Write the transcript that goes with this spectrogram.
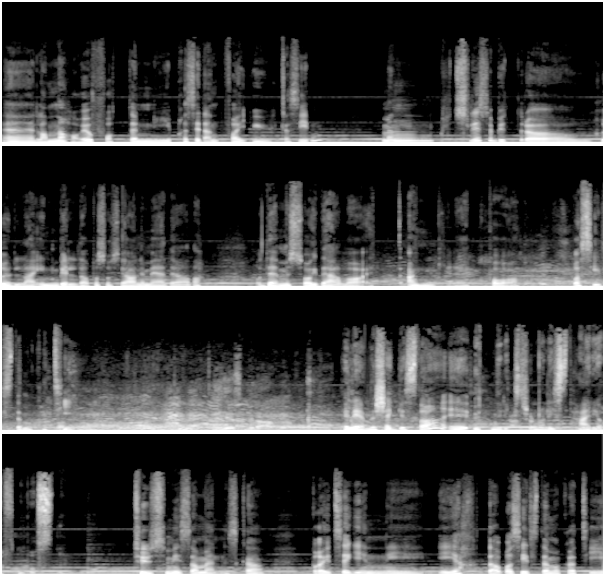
Eh, landet har jo fått en ny president for ei uke siden. Men plutselig så begynte det å rulle inn bilder på sosiale medier. da. Og det vi så der, var et angrep på Brasils demokrati. Helene Skjeggestad er utenriksjournalist her i Aftenposten. Tusenvis av mennesker brøt seg inn i, i hjertet av Brasils demokrati.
